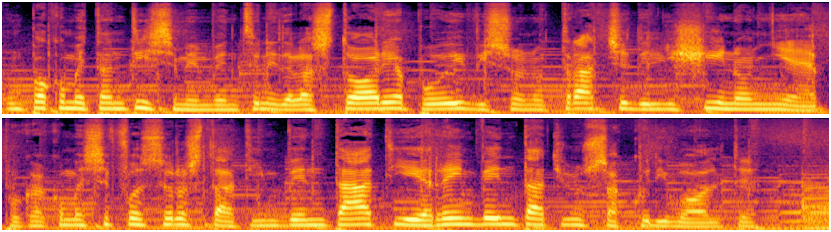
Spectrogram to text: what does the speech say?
Un po' come tantissime invenzioni della storia, poi vi sono tracce degli sci in ogni epoca, come se fossero stati inventati e reinventati un sacco di volte.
